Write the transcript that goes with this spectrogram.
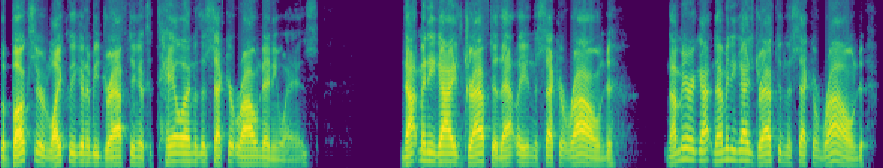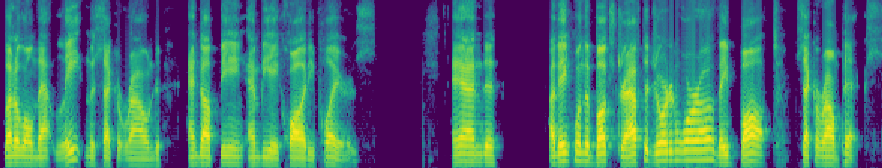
The Bucks are likely going to be drafting at the tail end of the second round anyways. Not many guys drafted that late in the second round. Not many, not many guys drafted in the second round, let alone that late in the second round, end up being NBA quality players. And I think when the Bucks drafted Jordan Nwora, they bought second round picks.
